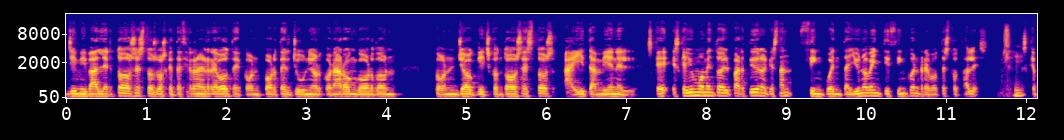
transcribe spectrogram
Jimmy Butler, todos estos los que te cierran el rebote con Porter Jr., con Aaron Gordon, con Jokic, con todos estos, ahí también el, es, que, es que hay un momento del partido en el que están 51-25 en rebotes totales. Es que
